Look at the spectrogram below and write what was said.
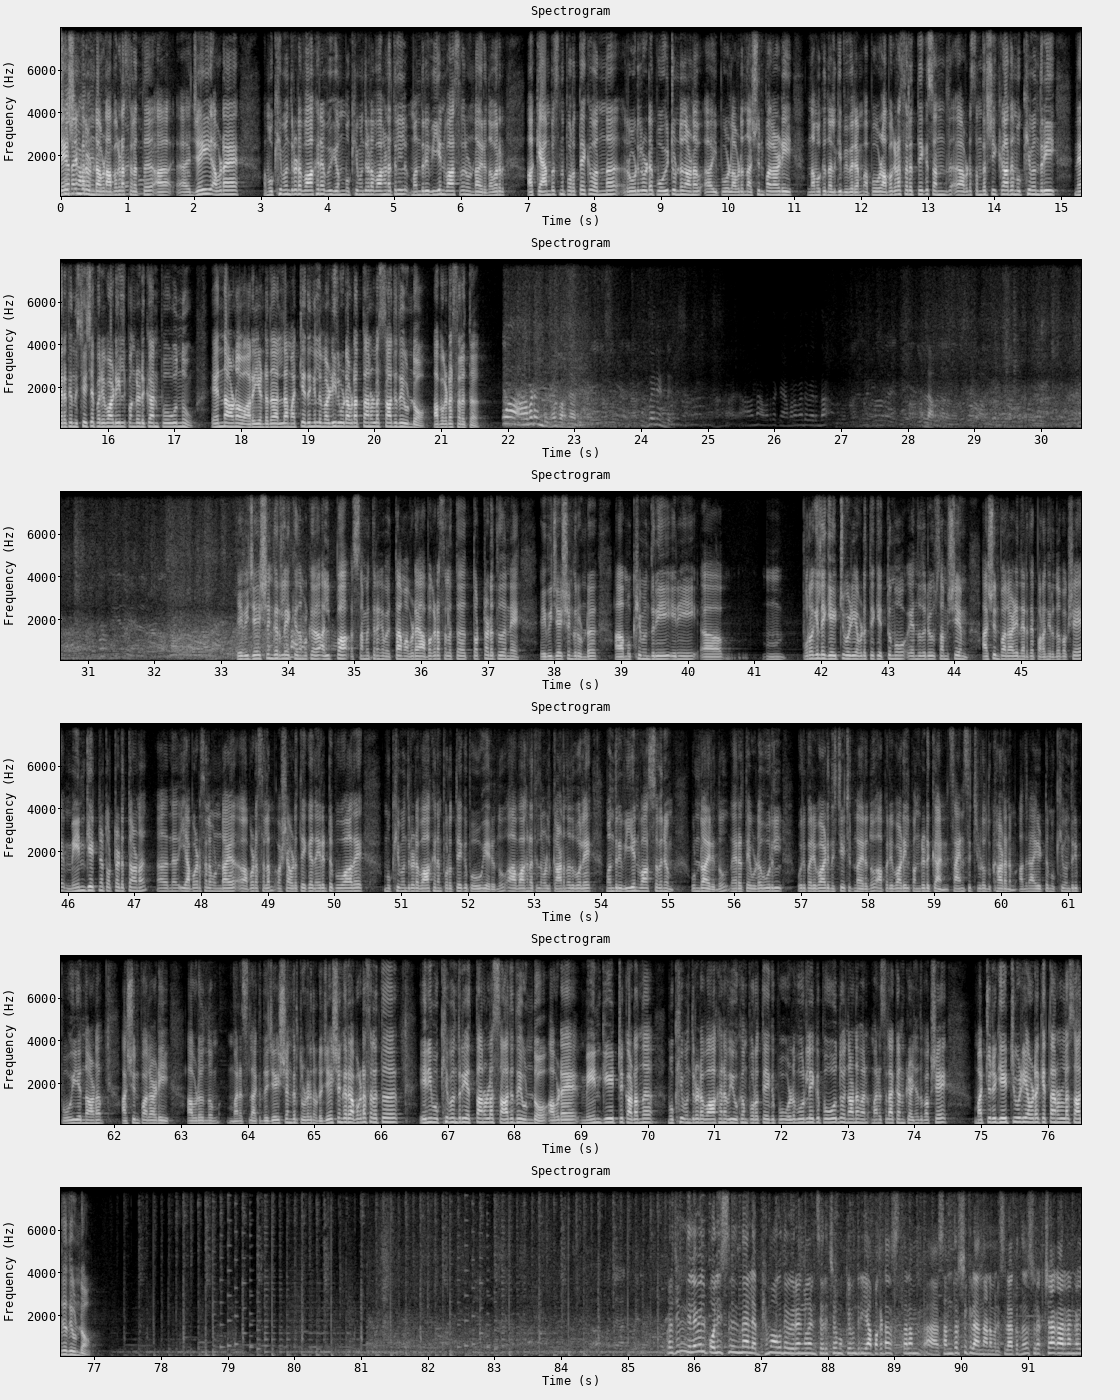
ജയശങ്കർ ഉണ്ട് അവിടെ അപകട സ്ഥലത്ത് ജയ് അവിടെ മുഖ്യമന്ത്രിയുടെ വാഹന വ്യൂഹം മുഖ്യമന്ത്രിയുടെ വാഹനത്തിൽ മന്ത്രി വി എൻ വാസവൻ ഉണ്ടായിരുന്നു. അവർ ആ ക്യാമ്പസിന് പുറത്തേക്ക് വന്ന് റോഡിലൂടെ പോയിട്ടുണ്ടെന്നാണ് ഇപ്പോൾ അവിടെ നിന്ന് അശ്വിൻ പലാടി നമുക്ക് നൽകിയ വിവരം. അപ്പോൾ അപകട സ്ഥലത്തേക്ക് അവിടെ സന്ദർശിക്കാതെ മുഖ്യമന്ത്രി നേരത്തെ നിശ്ചയിച്ച പരിപാടിയിൽ പങ്കെടുക്കാൻ പോകുന്നു എന്നാണോ അറിയേണ്ടത്? അല്ല മറ്റേതെങ്കിലും വഴിയിലൂടെ അവിടെ എത്താനുള്ള സാധ്യതയുണ്ടോ അപകട സ്ഥലത്ത് അവിടെ ഉണ്ട് പറഞ്ഞാൽ? അല്ല. എ വി ജയശങ്കറിലേക്ക് നമുക്ക് അല്പ സമയത്തിനകം എത്താം. അവിടെ അപകട സ്ഥലത്ത് തൊട്ടടുത്ത് തന്നെ എ വി ജയശങ്കർ ഉണ്ട് മുഖ്യമന്ത്രി ഇനി പുറകിലെ ഗേറ്റ് വഴി അവിടത്തേക്ക് എത്തുമോ എന്നതൊരു സംശയം അശ്വിൻ പാലാഴി നേരത്തെ പറഞ്ഞിരുന്നു. പക്ഷേ മെയിൻ ഗേറ്റിന് തൊട്ടടുത്താണ് ഈ അപകട സ്ഥലം ഉണ്ടായ അപകട സ്ഥലം പക്ഷേ അവിടത്തേക്ക് നേരിട്ട് പോവാതെ മുഖ്യമന്ത്രിയുടെ വാഹനം പുറത്തേക്ക് പോവുകയായിരുന്നു. ആ വാഹനത്തിൽ നമ്മൾ കാണുന്നത് പോലെ മന്ത്രി വി. എൻ. വാസവനും ഉണ്ടായിരുന്നു. നേരത്തെ ഉടവൂരിൽ ഒരു പരിപാടി നിശ്ചയിച്ചിട്ടുണ്ടായിരുന്നു. ആ പരിപാടിയിൽ പങ്കെടുക്കാൻ സയൻസ് സിറ്റിയുടെ ഉദ്ഘാടനം. അതിനായിട്ട് മുഖ്യമന്ത്രി പോയി എന്നാണ് അശ്വിൻ പാലാടി അവിടെ നിന്നും മനസ്സിലാക്കിയത്. ജയശങ്കർ തുടരുന്നുണ്ട്. ജയശങ്കർ അപകട സ്ഥലത്ത് ഇനി മുഖ്യമന്ത്രി എത്താനുള്ള സാധ്യതയുണ്ടോ? അവിടെ മെയിൻ ഗേറ്റ് കടന്ന് മുഖ്യമന്ത്രിയുടെ വാഹന വ്യൂഹം പുറത്തേക്ക് ഉഴവൂരിലേക്ക് പോകുന്നു എന്നാണ് മനസ്സിലാക്കാൻ കഴിഞ്ഞത്. പക്ഷേ മറ്റൊരു ഗേറ്റ് വഴി അവിടേക്ക് എത്താനുള്ള സാധ്യതയുണ്ടോ? പ്രജിൻ നിലവിൽ പോലീസിൽ നിന്ന് ലഭ്യമാകുന്ന വിവരങ്ങൾ അനുസരിച്ച് മുഖ്യമന്ത്രി ഈ അപകട സ്ഥലം സന്ദർശിക്കില്ല എന്നാണ് മനസ്സിലാക്കുന്നത്. സുരക്ഷാ കാരണങ്ങൾ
